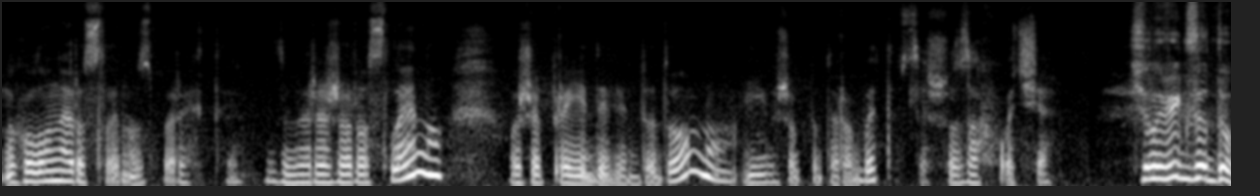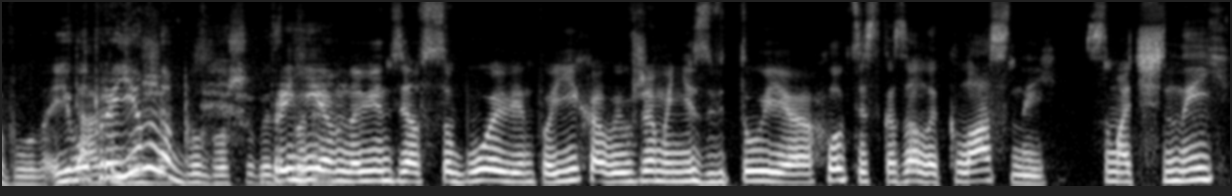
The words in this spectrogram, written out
Головне рослину зберегти. Збережу рослину, вже приїде він додому і вже буде робити все, що захоче. Чоловік задоволений. Йому Так, приємно дуже. було, що ви Приємно, він взяв з собою, він поїхав і вже мені звітує. Хлопці сказали, класний, смачний.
